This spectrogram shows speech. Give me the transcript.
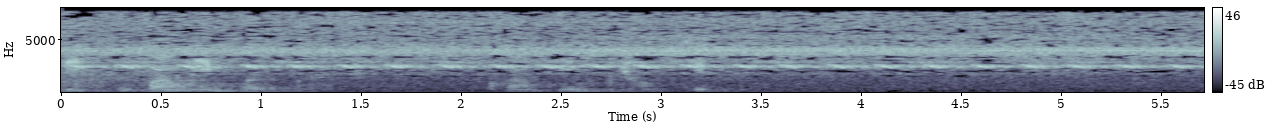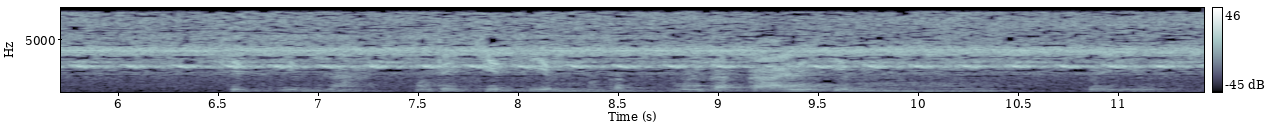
ติคือความอิ่มเอิบความอิ่มของจิต จิตอิ่มนะบางทีจิตอิ่มมันก็เหมือนกับกายในอิ่มไม่หิวพ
